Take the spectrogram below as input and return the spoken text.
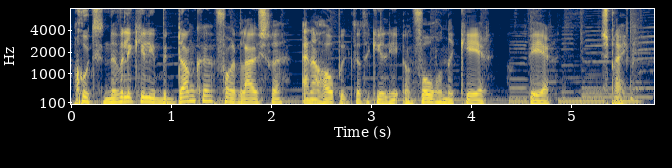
Goed, dan wil ik jullie bedanken voor het luisteren. En dan hoop ik dat ik jullie een volgende keer weer spreek.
